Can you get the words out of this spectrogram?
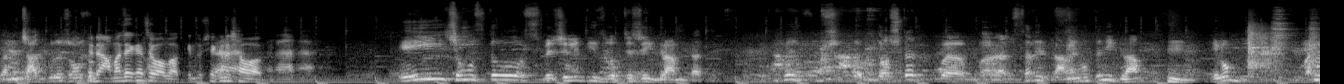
মানে ছাদগুলো সমস্ত এটা আমাদের কাছে অবাক কিন্তু সেখানে হ্যাঁ, স্বাভাবিক। হ্যাঁ, হ্যাঁ। এই সমস্ত স্পেশালিটিস হচ্ছে সেই গ্রামটাতে। দশটা রাজস্থানের গ্রামের মতনই গ্রাম হুম। এবং মানে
